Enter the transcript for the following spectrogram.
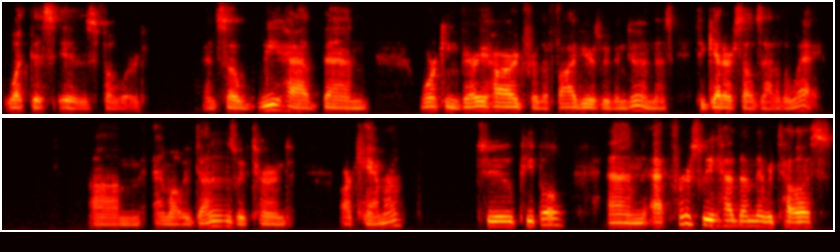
what this is forward. And so we have been working very hard for the five years we've been doing this to get ourselves out of the way. Um, and what we've done is we've turned our camera to people. And at first, we had them, they would tell us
